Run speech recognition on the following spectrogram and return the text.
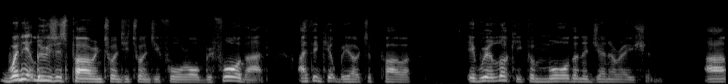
When it loses power in 2024 or before that, I think it'll be out of power if we're lucky for more than a generation. Uh,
